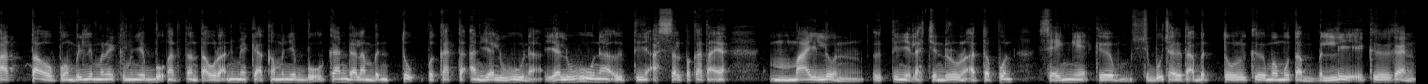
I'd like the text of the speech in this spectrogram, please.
ataupun bila mereka menyebutkan tentang Taurat ni mereka akan menyebutkan dalam bentuk perkataan yalwuna. Yalwuna artinya asal perkataan ya mailun. Artinya lah cenderung ataupun sengit ke sebut cara tak betul ke memutar belik ke kan.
